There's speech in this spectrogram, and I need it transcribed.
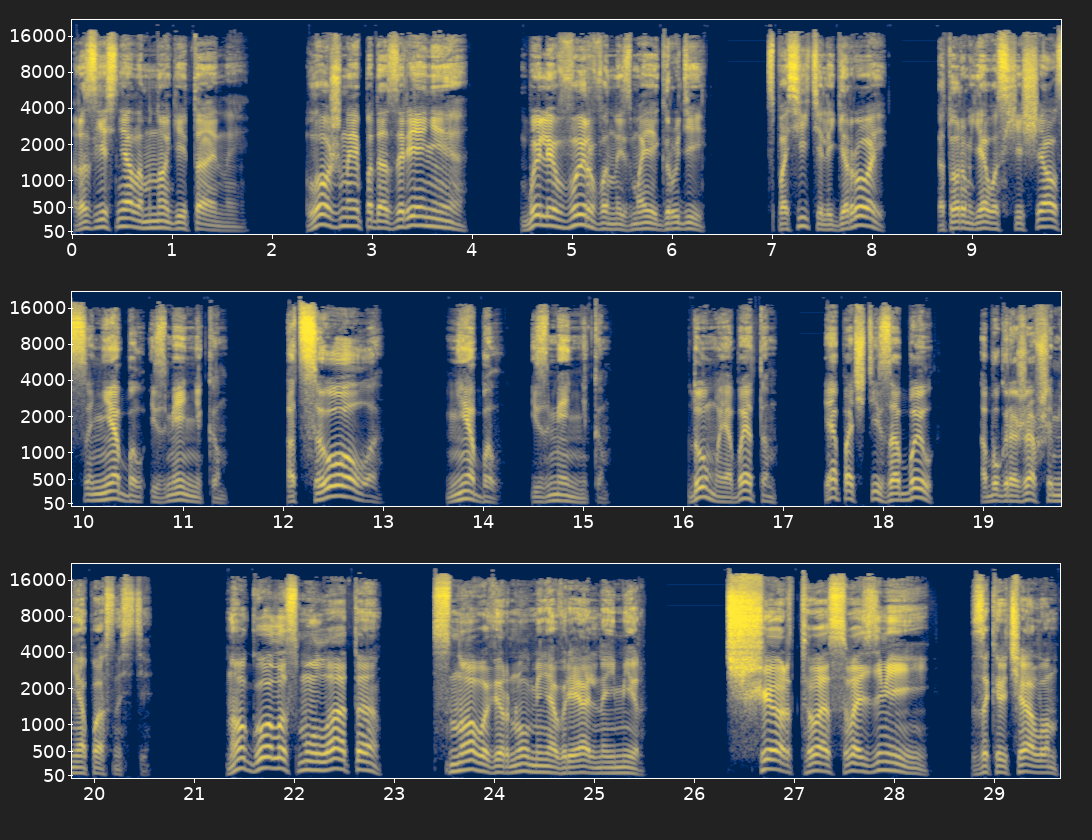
разъясняло многие тайны. Ложные подозрения были вырваны из моей груди. Спаситель и герой, которым я восхищался, не был изменником. А Циола не был изменником. Думая об этом, я почти забыл об угрожавшей мне опасности. Но голос Мулата снова вернул меня в реальный мир. «Черт вас возьми!» — закричал он,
